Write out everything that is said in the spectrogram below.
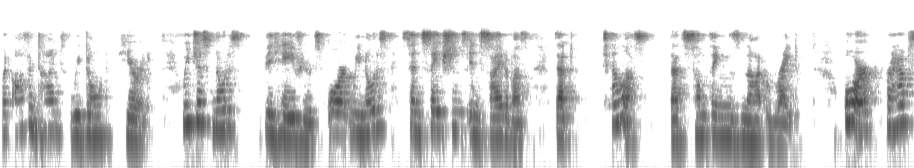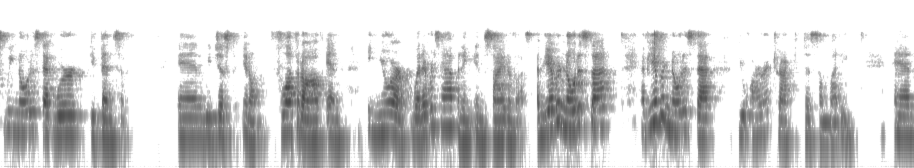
But oftentimes we don't hear it. We just notice behaviors or we notice sensations inside of us that tell us that something's not right. Or perhaps we notice that we're defensive and we just, you know, fluff it off and ignore whatever's happening inside of us. Have you ever noticed that? Have you ever noticed that you are attracted to somebody and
